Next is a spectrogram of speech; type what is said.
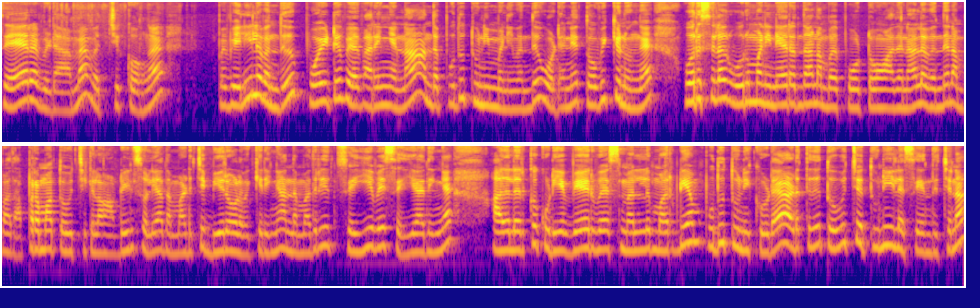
சேர விடாமல் வச்சுக்கோங்க. இப்போ வெளியில் வந்து போயிட்டு வரீங்கன்னா அந்த புது துணிமணி வந்து உடனே துவைக்கணுங்க. ஒரு சிலர் ஒரு மணி நேரம் தான் நம்ம போட்டோம். அதனால் வந்து நம்ம அதை அப்புறமா துவைச்சிக்கலாம் அப்படின்னு சொல்லி அதை மடித்து பீரோவில் வைக்கிறீங்க. அந்த மாதிரி செய்யவே செய்யாதீங்க. அதில் இருக்கக்கூடிய வேர்வை ஸ்மெல்லு மறுபடியும் புது துணி கூட அடுத்தது துவைச்ச துணியில் சேர்ந்துச்சுன்னா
